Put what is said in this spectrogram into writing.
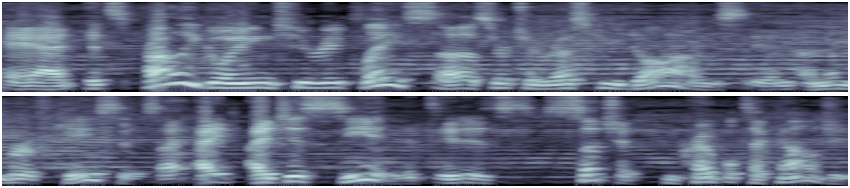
And it's probably going to replace uh, search and rescue dogs in a number of cases. I, I, I just see it. it. It is such an incredible technology.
